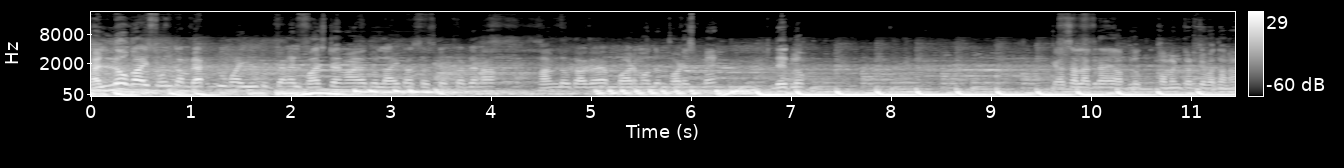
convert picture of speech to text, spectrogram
hello guys welcome back to my YouTube channel first time आया तो लाइक और सब्सक्राइब कर देना हम लोग आ गए पाड़ मदन फॉरेस्ट में देख लो कैसा लग रहा है आप लोग कमेंट करके बताना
